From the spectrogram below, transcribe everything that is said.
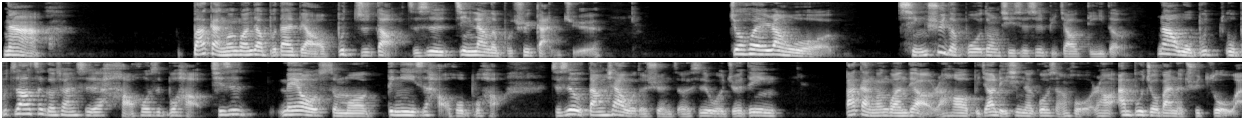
那把感官关掉不代表不知道，只是尽量的不去感觉，就会让我情绪的波动其实是比较低的。那我不我不知道这个算是好或是不好，其实没有什么定义是好或不好，只是当下我的选择是我决定把感官关掉，然后比较理性的过生活，然后按部就班的去做完。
